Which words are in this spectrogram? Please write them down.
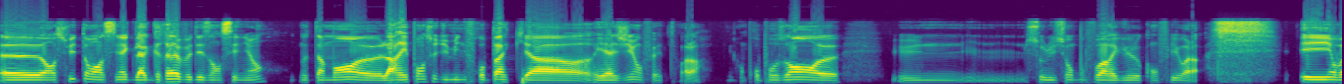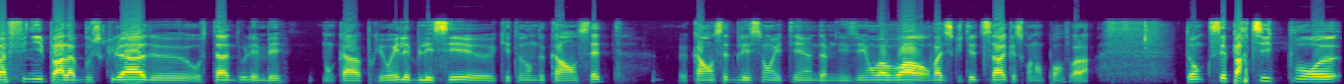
Euh, ensuite, on va enseigner avec la grève des enseignants, notamment euh, la réponse du Minfropa qui a réagi en fait, voilà, en proposant euh, une, solution pour pouvoir régler le conflit, voilà. Et on va finir par la bousculade au stade d'Olembe. Donc a priori les blessés qui est au nombre de 47, 47 blessés ont été indemnisés. On va voir, on va discuter de ça, qu'est-ce qu'on en pense, voilà. Donc c'est parti pour euh,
